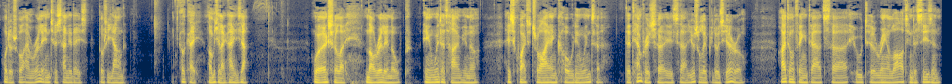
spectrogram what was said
或者说 I'm really into sunny days，都是一样的。OK，那我们一起来看一下。Well, actually, not really. Nope. In winter time, you know, it's quite dry and cold in winter the temperature is uh, usually below zero. I don't think that uh, it would rain a lot in the season.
